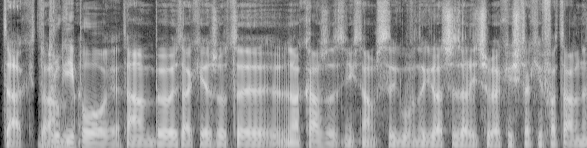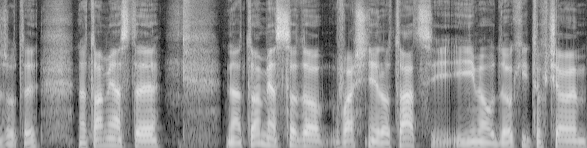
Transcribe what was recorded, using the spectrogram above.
Tak, w tam, drugiej połowie. tam były takie rzuty, no każdy z nich tam, z tych głównych graczy zaliczył jakieś takie fatalne rzuty. Natomiast, e, natomiast co do właśnie rotacji i Ime Udoki, to chciałem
